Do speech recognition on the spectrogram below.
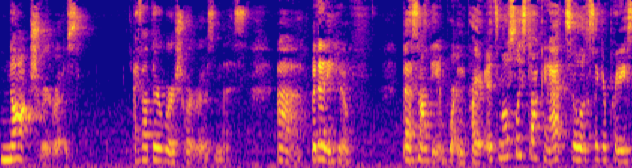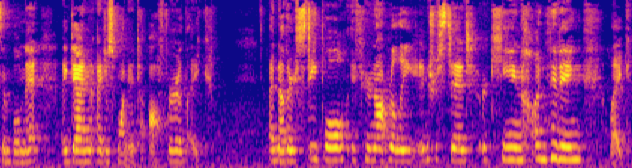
not short rows. I thought there were short rows in this. Uh, but anywho, that's not the important part. It's mostly stockinette, so it looks like a pretty simple knit. Again, I just wanted to offer like another staple if you're not really interested or keen on knitting like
